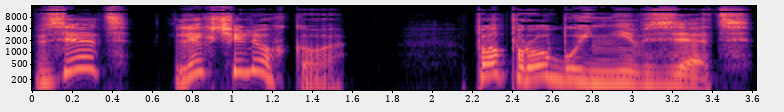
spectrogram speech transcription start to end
Взять легче легкого. Попробуй не взять.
